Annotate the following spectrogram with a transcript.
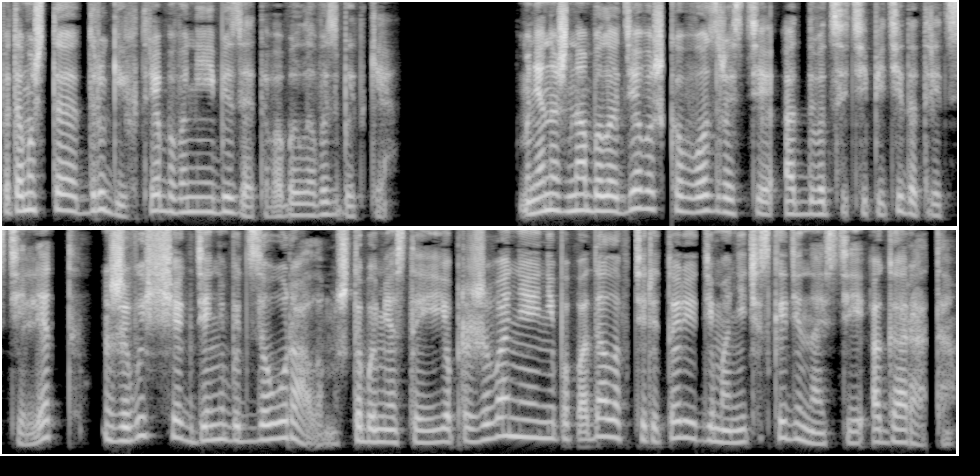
потому что других требований и без этого было в избытке. Мне нужна была девушка в возрасте от 25 до 30 лет, живущая где-нибудь за Уралом, чтобы место ее проживания не попадало в территорию демонической династии Агарата.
